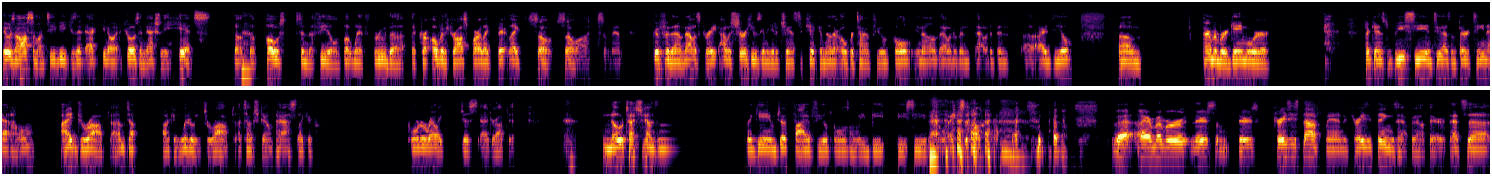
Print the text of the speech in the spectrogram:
It was awesome on TV because it, you know, it goes and actually hits the, the post in the field, but went through the, the over the crossbar like like so so awesome, man. Good for them. That was great. I was sure he was going to get a chance to kick another overtime field goal. You know, that would have been that would have been uh, ideal. Um, I remember a game where against BC in 2013 at home, I dropped. I'm talking literally dropped a touchdown pass, like a corner route. Like just I dropped it. No touchdowns in the game, just five field goals, and we beat BC that way. So that I remember. There's some there's crazy stuff, man. Crazy things happen out there. That's uh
